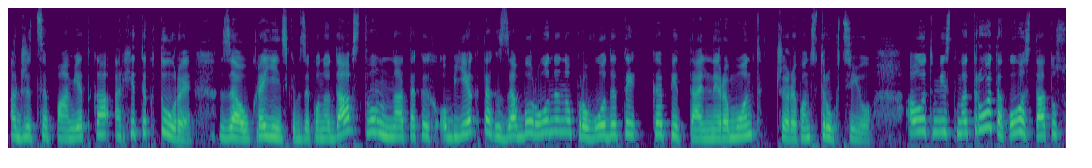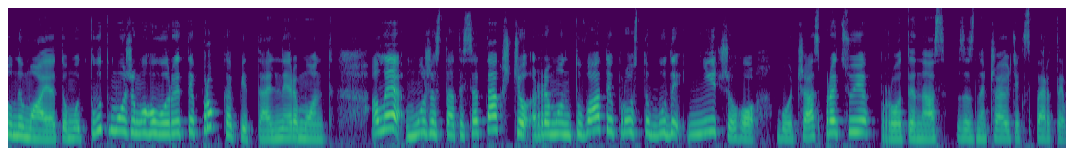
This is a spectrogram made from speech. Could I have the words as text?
адже це пам'ятка архітектури. За українським законодавством на таких об'єктах заборонено проводити капітальний ремонт чи реконструкцію. А от міст метро такого статусу немає, тому тут можемо говорити про капітальний ремонт. Але може статися так, що ремонтувати просто буде нічого, бо час працює проти нас, зазначають експерти.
